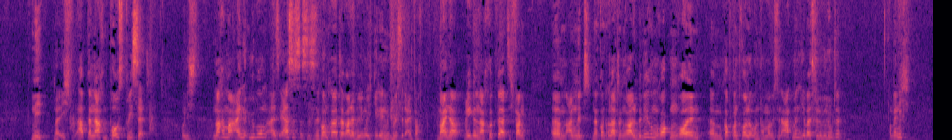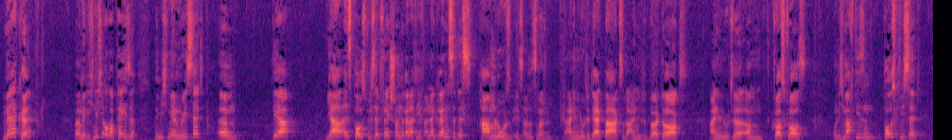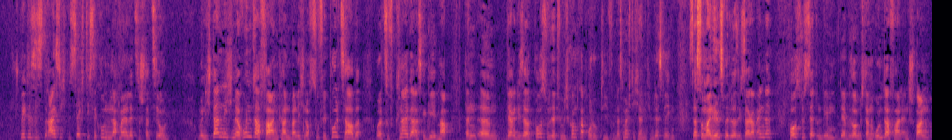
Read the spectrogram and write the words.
Nee, weil ich habe danach ein Post-Reset. Und ich mache mal eine Übung. Als erstes ist es eine kontralaterale Bewegung. Ich gehe den Reset einfach meiner Regel nach rückwärts. Ich fange ähm, an mit einer kontralateralen Bewegung, Rocken, Rollen, ähm, Kopfkontrolle und nochmal ein bisschen atmen, jeweils für eine Minute. Und wenn ich merke, damit ich nicht overpace, nehme ich mir einen Reset, ähm, der ja als Post-Reset vielleicht schon relativ an der Grenze des Harmlosen ist. Also zum Beispiel eine Minute Deadbugs oder eine Minute Bird Dogs, eine Minute ähm, Cross Cross. Und ich mache diesen Post-Reset spätestens 30 bis 60 Sekunden nach meiner letzten Station. Und wenn ich dann nicht mehr runterfahren kann, weil ich noch zu viel Puls habe oder zu viel Knallgas gegeben habe, dann ähm, wäre dieser Post-Reset für mich kontraproduktiv. Und das möchte ich ja nicht. Und deswegen ist das so mein Hilfsmittel, dass ich sage, am Ende Post-Reset und dem, der soll mich dann runterfahren, entspannen.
